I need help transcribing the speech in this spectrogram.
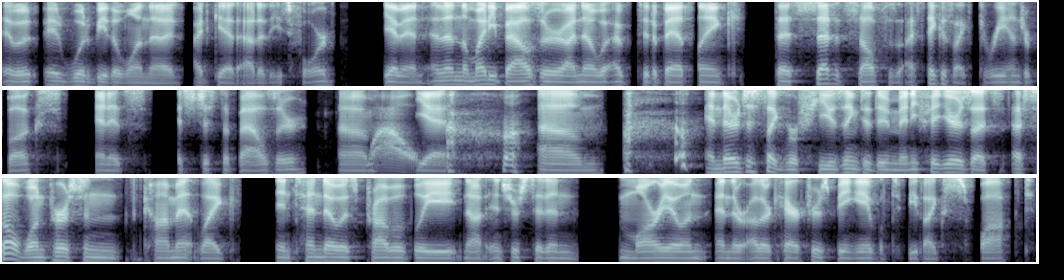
it would it would be the one that I'd, I'd get out of these four. Yeah, man. And then the Mighty Bowser, I know I did a bad link. The set itself is I think it's like 300 bucks, and it's it's just a Bowser. Um, Wow. Yeah. Um, and they're just like refusing to do minifigures. I I saw one person comment like Nintendo is probably not interested in Mario and, and their other characters being able to be like swapped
